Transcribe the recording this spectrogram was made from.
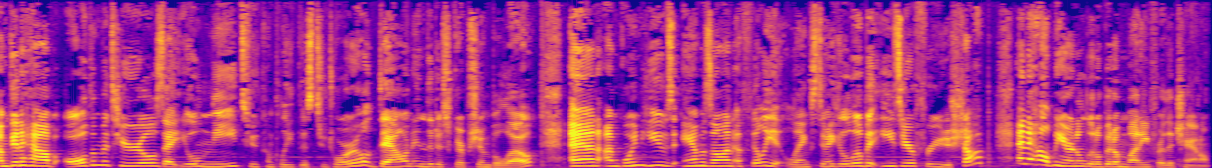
I'm going to have all the materials that you'll need to complete this tutorial down in the description below. And I'm going to use Amazon affiliate links to make it a little bit easier for you to shop and to help me earn a little bit of money for the channel.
